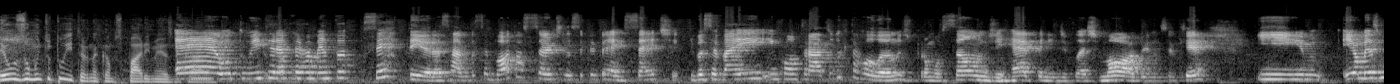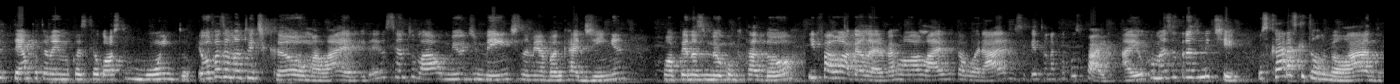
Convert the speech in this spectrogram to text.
Eu uso muito Twitter na Campus Party mesmo. cara. É, o Twitter é a ferramenta certeira, sabe? Você bota a search do CPBR7 e você vai encontrar tudo que tá rolando de promoção, de happening, de flash mob, não sei o quê. E, e ao mesmo tempo também uma coisa que eu gosto muito. Eu vou fazer uma TwitchCam, uma live, daí eu sento lá humildemente na minha bancadinha com apenas o meu computador e falo, ó, galera, vai rolar live, tal horário, não sei o que, tô na Campus Party. Aí eu começo a transmitir. Os caras que estão do meu lado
